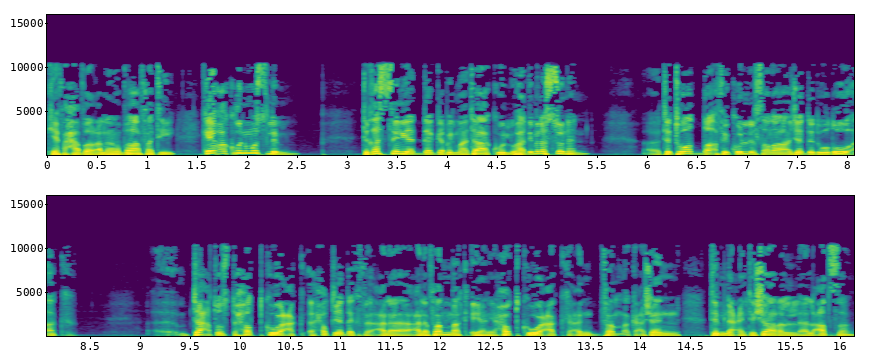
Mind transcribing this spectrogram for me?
كيف أحافظ على نظافتي؟ كيف أكون مسلم؟ تغسل يدك قبل ما تأكل وهذه من السنن. تتوضأ في كل صلاة جدد وضوءك. بتعطس تحط كوعك حط يدك على على فمك يعني حط كوعك عند فمك عشان تمنع انتشار العطسة.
